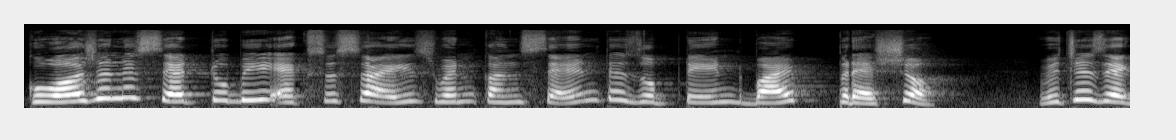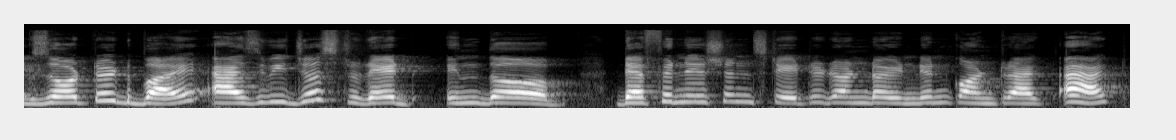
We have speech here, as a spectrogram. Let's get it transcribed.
Coercion is said to be exercised when consent is obtained by pressure which is exerted by as we just read in the definition stated under Indian Contract Act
